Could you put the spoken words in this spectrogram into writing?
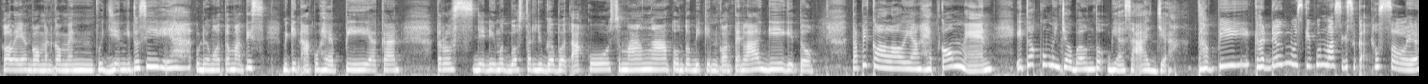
kalau yang komen-komen pujian gitu sih ya udah otomatis bikin aku happy ya kan? Terus jadi mood booster juga buat aku semangat untuk bikin konten lagi gitu. Tapi kalau yang head comment itu aku mencoba untuk biasa aja. Tapi kadang meskipun masih suka kesel ya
